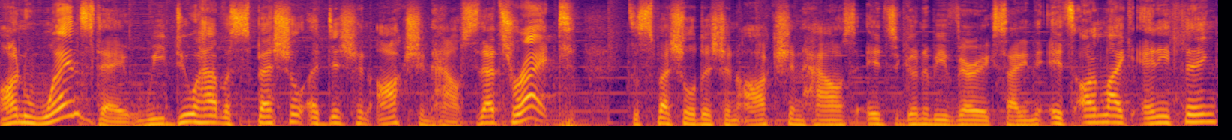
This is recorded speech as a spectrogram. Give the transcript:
On Wednesday, we do have a special edition auction house. That's right. A special edition auction house. It's going to be very exciting. It's unlike anything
